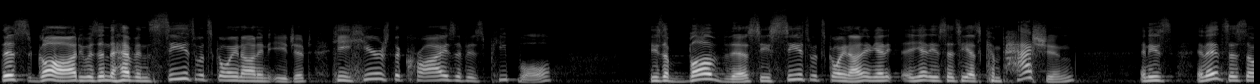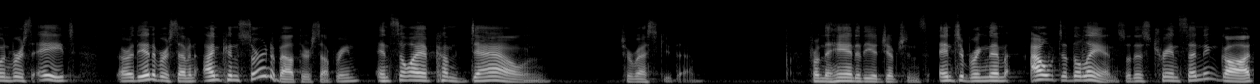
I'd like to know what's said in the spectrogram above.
This God who is in the heavens sees what's going on in Egypt. He hears the cries of His people. He's above this. He sees what's going on, and yet, and yet He says He has compassion. And, he's, and then it says so in verse 8, or at the end of verse 7 I'm concerned about their suffering, and so I have come down to rescue them from the hand of the Egyptians and to bring them out of the land. So, this transcendent God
